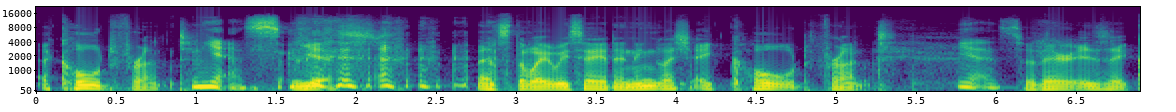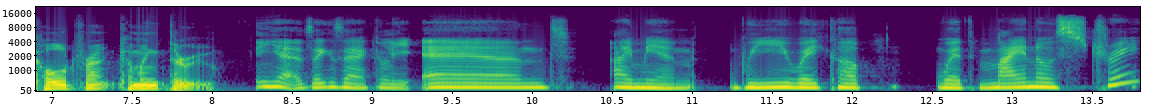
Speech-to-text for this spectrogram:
a cold front. Yes. Yes, that's the way we say it in English, a cold front. Yes. So there is a cold front coming through. Yes, exactly. And I mean, we wake up with minus three,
